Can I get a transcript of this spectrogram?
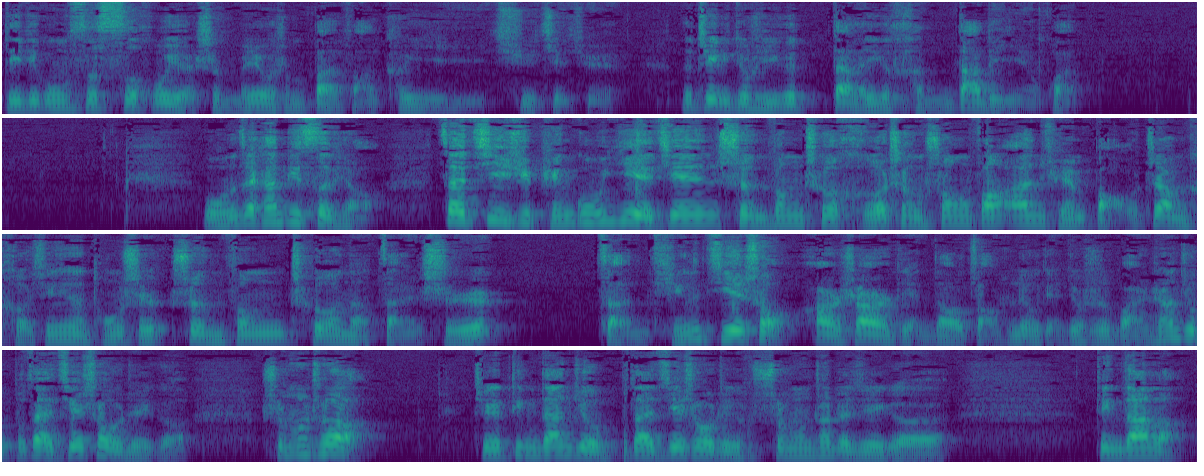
滴滴公司似乎也是没有什么办法可以去解决。那这个就是一个带来一个很大的隐患。我们再看第四条，在继续评估夜间顺风车合乘双方安全保障可行性的同时，顺风车呢暂时暂停接受二十二点到早晨六点，就是晚上就不再接受这个顺风车了，这个订单就不再接受这个顺风车的这个订单了。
